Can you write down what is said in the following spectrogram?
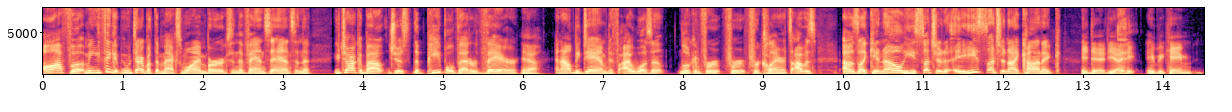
off of, I mean, you think we talk about the Max Weinbergs and the Van Zandts and the you talk about just the people that are there. Yeah. And I'll be damned if I wasn't looking for for for Clarence. I was I was like, you know, he's such a he's such an iconic He did, yeah. He he became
